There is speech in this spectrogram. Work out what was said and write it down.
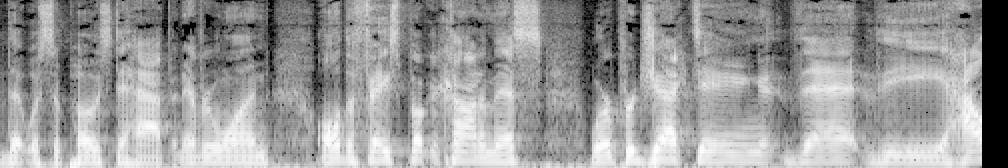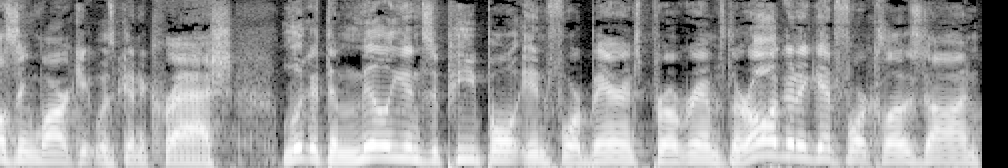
that was supposed to happen. Everyone, all the Facebook economists were projecting that the housing market was going to crash. Look at the millions of people in forbearance programs. They're all going to get foreclosed on,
